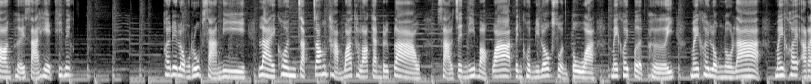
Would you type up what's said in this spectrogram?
ตอนเผยสาเหตุที่ไม่ ค่อยได้ลงรูปสามี หลายคนจับจ้องถามว่าทะเลาะกันหรือเปล่า สาวเจนนี่บอกว่าเป็นคนมีโลกส่วนตัว ไม่ค่อยเปิดเผย ไม่ค่อยลงโนล่า ไม่ค่อยอะไร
